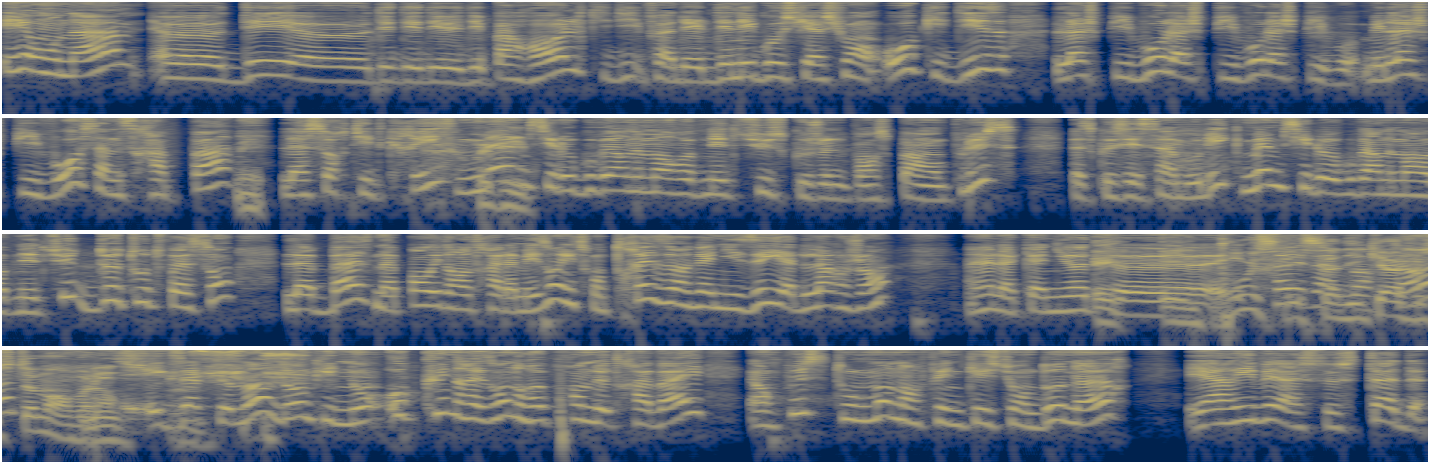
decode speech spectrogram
Et on a des des, des, des, paroles qui disent, enfin des, des, négociations en haut qui disent l'âge pivot, l'âge pivot, l'âge pivot. Mais l'âge pivot, ça ne sera pas la sortie de crise, même si le gouvernement revenait dessus, ce que je ne pense pas en plus, parce que c'est symbolique. Même si le gouvernement revenait dessus, de toute façon, la base n'a pas envie de rentrer à la maison. Ils sont très organisés, il y a de l'argent. Hein, la cagnotte et, euh, est très les syndicats justement. Voilà. Exactement. Donc ils n'ont aucune raison de reprendre le travail. Et en plus, tout le monde en fait une question d'honneur. Et arriver à ce stade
